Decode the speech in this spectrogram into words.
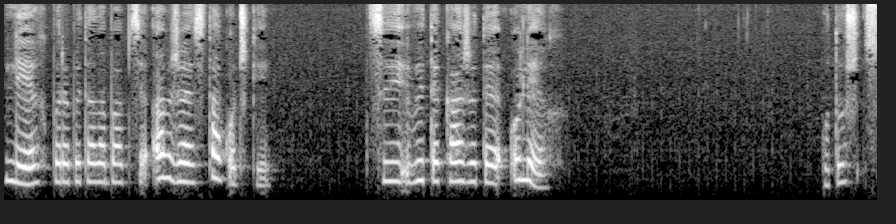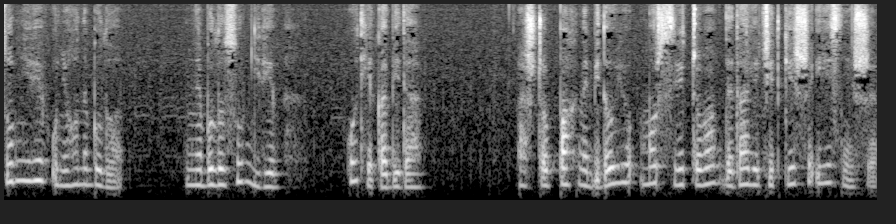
Лег, перепитала бабця, а вже стакочки. Це ви те кажете Олег. Отож сумнівів у нього не було. Не було сумнівів, от яка біда. А що пахне бідою, Морс відчував дедалі чіткіше і ясніше.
